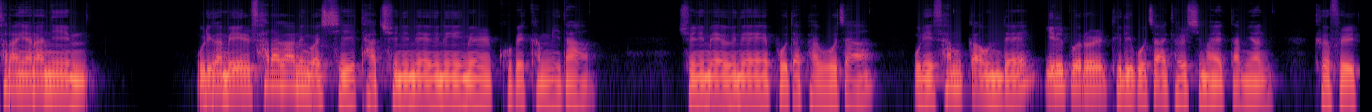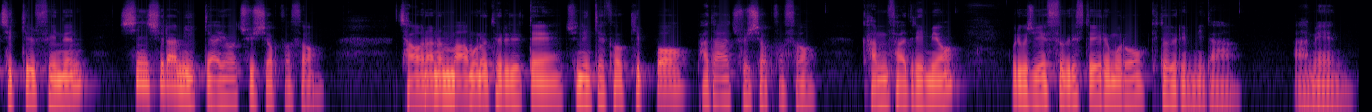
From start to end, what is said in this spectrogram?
사랑의 하나님, 우리가 매일 살아가는 것이 다 주님의 은혜임을 고백합니다. 주님의 은혜에 보답하고자 우리 삶 가운데 일부를 드리고자 결심하였다면 그것을 지킬 수 있는 신실함이 있게 하여 주시옵소서. 자원하는 마음으로 드릴 때 주님께서 기뻐 받아 주시옵소서. 감사드리며 우리 구주 예수 그리스도의 이름으로 기도드립니다. 아멘.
